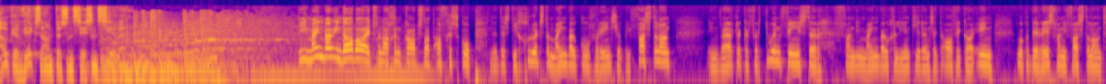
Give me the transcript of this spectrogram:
elke week saam tussen 6 en 7. Die mynbou Indaba het vandag in Kaapstad afgeskop. Dit is die grootste mynboukonferensie op die vasteland en werklike vertoonvenster van die mynbougeleenthede in Suid-Afrika en ook op die res van die vasteland.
